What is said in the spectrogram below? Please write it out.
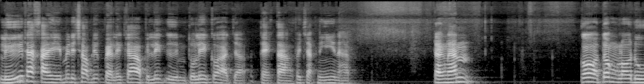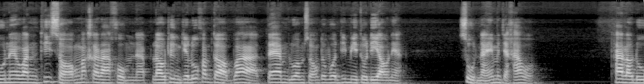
หรือถ้าใครไม่ได้ชอบเลขแปดเลขเก้าเป็นเลขอื่น ตัวเลขก็อาจจะแตกต่างไปจากนี้นะครับ ดังนั้น ก็ต้องรอดูในวันที่ 2 มกราคมนะครับ เราถึงจะรู้คำตอบว่าแต้มรวม 2 ตัวบนที่มีตัวเดียวเนี่ย สูตรไหนมันจะเข้า ถ้าเราดู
